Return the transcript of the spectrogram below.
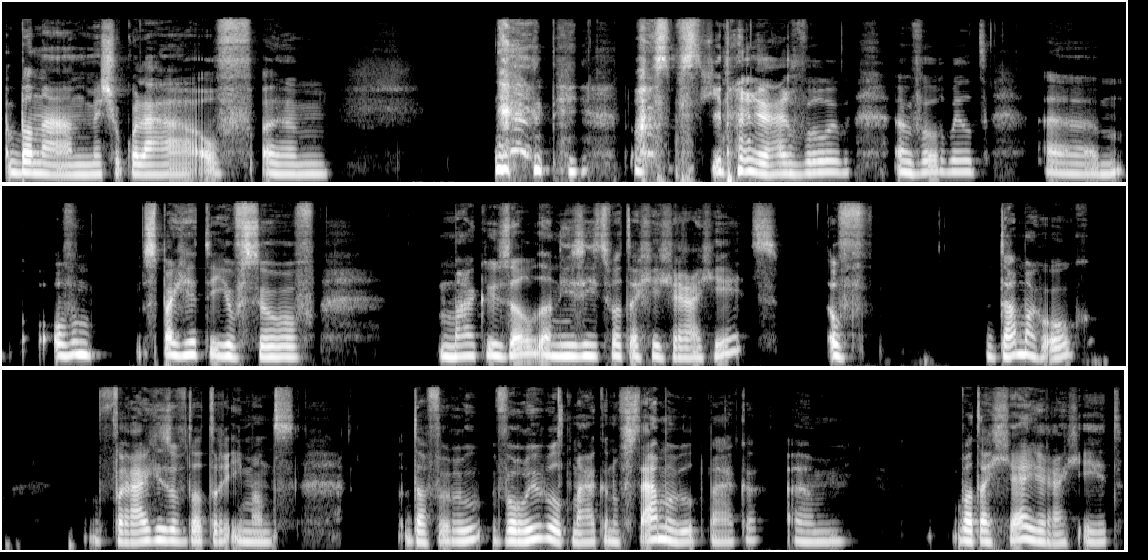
banaan met chocola of... Um, dat was misschien een raar voorbeeld. Een voorbeeld. of een spaghetti of zo. Of maak jezelf dan eens iets wat dat je graag eet. Of dat mag ook. Vraag is of dat er iemand dat voor u, voor u wilt maken of samen wilt maken. Um, wat dat jij graag eet.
